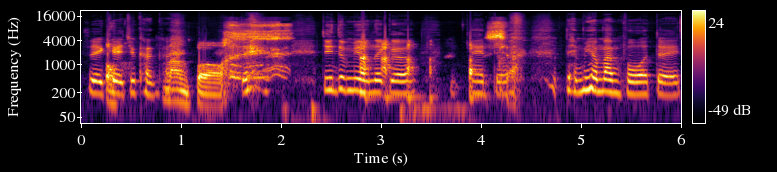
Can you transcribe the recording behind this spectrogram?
所以可以去看看。曼 波，京都没有那个，对，对，没有慢播。对，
